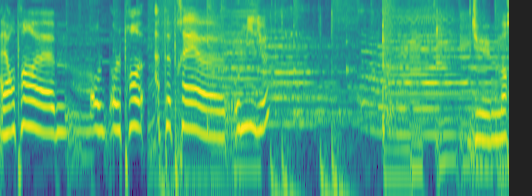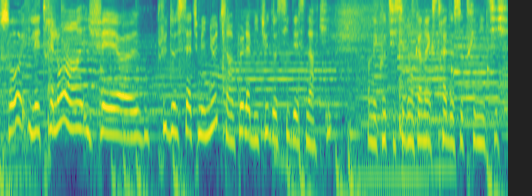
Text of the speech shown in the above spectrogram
Alors euh, on le prend à peu près euh, au milieu du morceau. Il est très long, hein, il fait euh, plus de 7 minutes, c'est un peu l'habitude aussi des Snarky. On écoute ici donc un extrait de ce Trinity.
